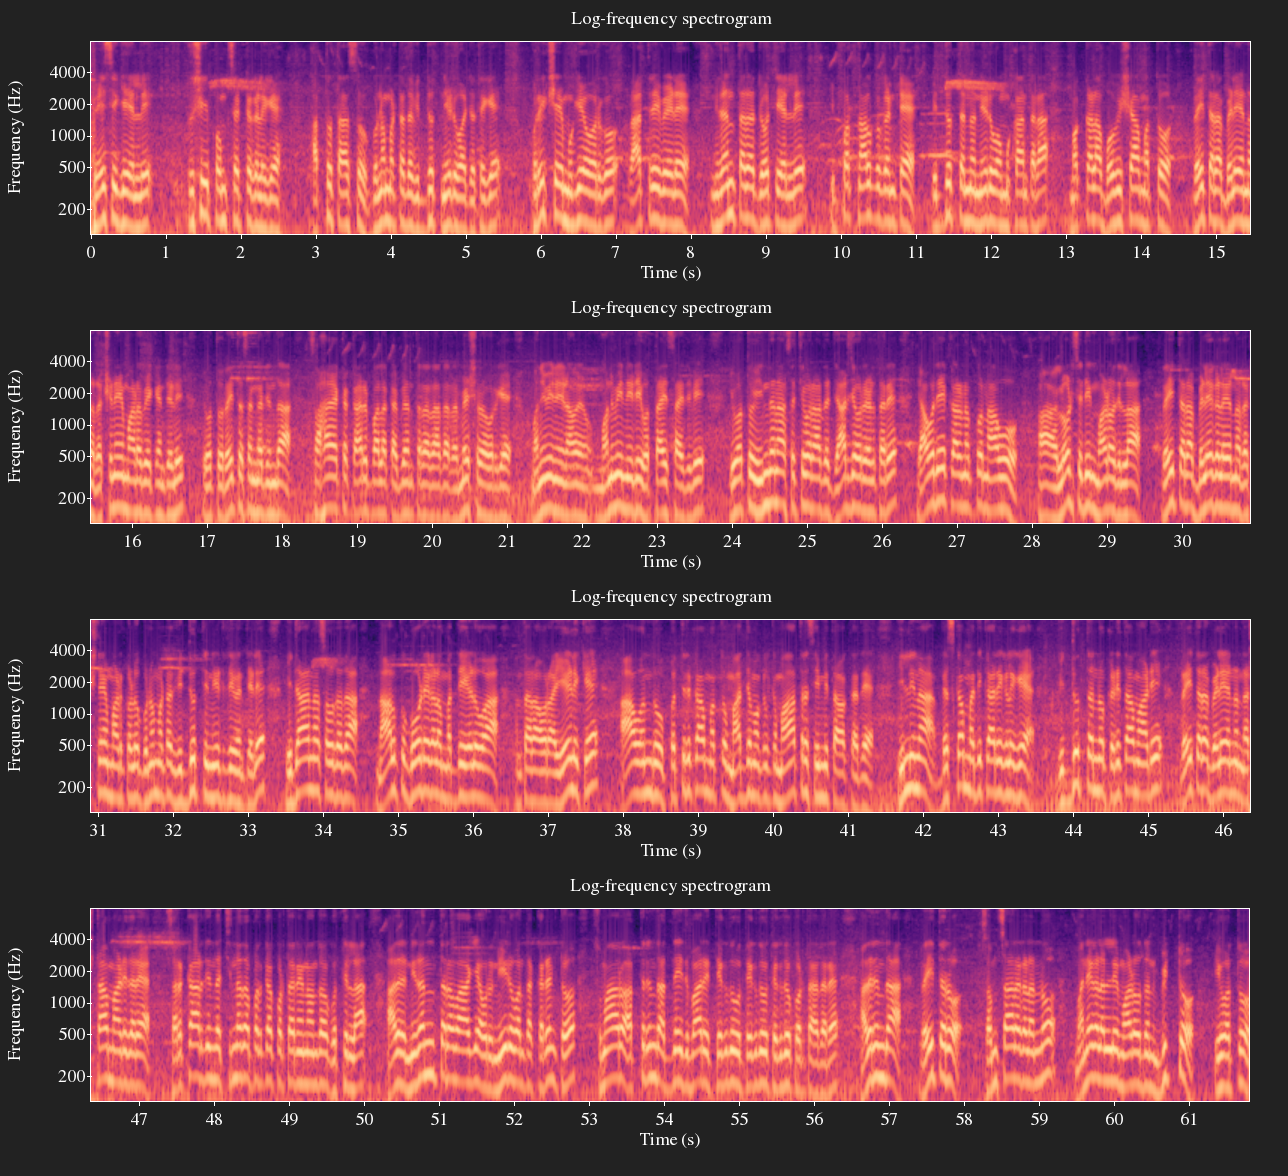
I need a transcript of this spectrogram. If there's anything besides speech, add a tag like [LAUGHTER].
ಬೇಸಿಗೆಯಲ್ಲಿ ಕೃಷಿ ಪಂಪ್ ಸೆಟ್ಗಳಿಗೆ ಹತ್ತು ತಾಸು ಗುಣಮಟ್ಟದ ವಿದ್ಯುತ್ ನೀಡುವ ಜೊತೆಗೆ ಪರೀಕ್ಷೆ ಮುಗಿಯುವವರೆಗೂ ರಾತ್ರಿ ವೇಳೆ ನಿರಂತರ ಜ್ಯೋತಿಯಲ್ಲಿ ಇಪ್ಪತ್ನಾಲ್ಕು ಗಂಟೆ ವಿದ್ಯುತ್ತನ್ನು ನೀಡುವ ಮುಖಾಂತರ ಮಕ್ಕಳ ಭವಿಷ್ಯ ಮತ್ತು ರೈತರ ಬೆಳೆಯನ್ನು ರಕ್ಷಣೆ ಮಾಡಬೇಕಂತೇಳಿ ಇವತ್ತು ರೈತ ಸಂಘದಿಂದ ಸಹಾಯಕ ಕಾರ್ಯಪಾಲಕ ಅಭಿಯಂತರರಾದ ರಮೇಶ್ ಅವರಿಗೆ ಮನವಿ ನಾವು ಮನವಿ ನೀಡಿ ಒತ್ತಾಯಿಸ್ತಾ ಇದ್ದೀವಿ. ಇವತ್ತು ಇಂಧನ ಸಚಿವರಾದ ಜಾರ್ಜ್ ಅವರು ಹೇಳ್ತಾರೆ, ಯಾವುದೇ ಕಾರಣಕ್ಕೂ ನಾವು ಲೋಡ್ ಶೆಡ್ಡಿಂಗ್ ಮಾಡೋದಿಲ್ಲ. ರೈತರ ಬೆಳೆಗಳನ್ನು ರಕ್ಷಣೆ ಮಾಡಿಕೊಳ್ಳಲು ಗುಣಮಟ್ಟದ ವಿದ್ಯುತ್ ನೀಡ್ತೀವಿ ಅಂತೇಳಿ ವಿಧಾನಸೌಧದ ನಾಲ್ಕು ಗೋಡೆಗಳ ಮಧ್ಯೆ ಹೇಳುವ ಅಂತರ ಅವರ ಹೇಳಿಕೆ ಆ ಒಂದು ಪತ್ರಿಕಾ ಮತ್ತು ಮಾಧ್ಯಮಗಳಿಗೆ ಮಾತ್ರ ಸೀಮಿತವಾಗ್ತದೆ ಇಲ್ಲಿನ ಬೆಸ್ಕಾಂ ಅಧಿಕಾರಿಗಳಿಗೆ ವಿದ್ಯುತ್ತನ್ನು ಕಡಿತ ಮಾಡಿ ರೈತರ ಬೆಳೆಯನ್ನು ನಷ್ಟ ಮಾಡಿದರೆ ಸರ್ಕಾರದಿಂದ ಚಿನ್ನದ ಪದಕ ಕೊಡ್ತಾರೆ ಅನ್ನೋದು ಗೊತ್ತಿಲ್ಲ. ಆದರೆ ನಿರಂತರವಾಗಿ ಅವರು ನೀಡುವಂಥ ಕರೆಂಟು ಸುಮಾರು ಹತ್ತರಿಂದ ಹದಿನೈದು ಬಾರಿ ತೆಗೆದು ತೆಗೆದು ತೆಗೆದು ಕೊಡ್ತಾ ಇದ್ದಾರೆ. ಅದರಿಂದ ರೈತರು ಸಂಸಾರಗಳನ್ನು ಮನೆಗಳಲ್ಲಿ ಮಾಡೋದನ್ನು ಬಿಟ್ಟು ಇವತ್ತು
